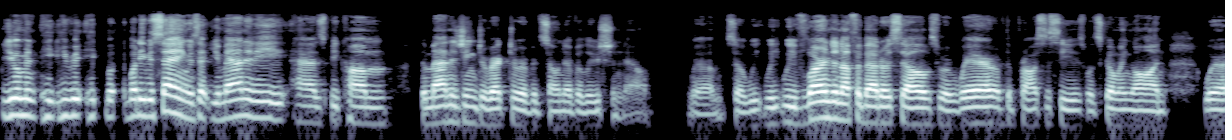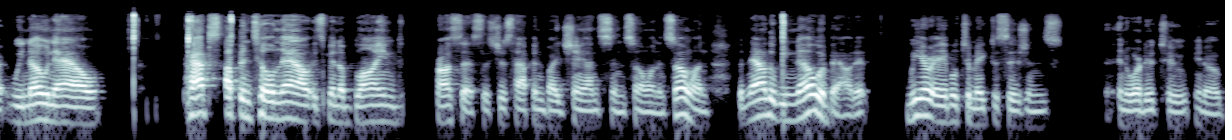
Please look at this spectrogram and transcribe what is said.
human, he, he, he, what he was saying was that humanity has become the managing director of its own evolution now. Um, so we, we, we've learned enough about ourselves. We're aware of the processes, what's going on. Where we know now, perhaps up until now, it's been a blind process that's just happened by chance and so on and so on. But now that we know about it, we are able to make decisions in order to, you know,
